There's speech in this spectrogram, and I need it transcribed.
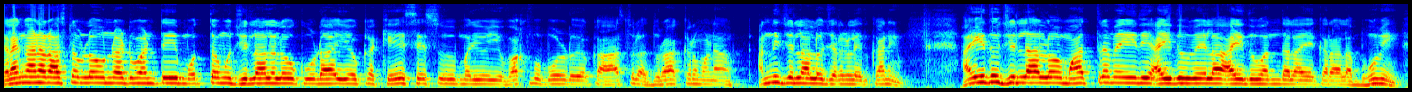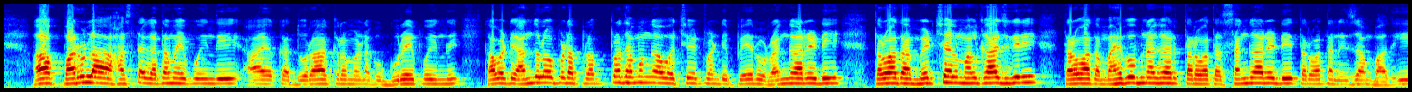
తెలంగాణ రాష్ట్రంలో ఉన్నటువంటి మొత్తము జిల్లాలలో కూడా ఈ యొక్క కేసెస్ మరియు ఈ వక్ఫ్ బోర్డు యొక్క ఆస్తుల దురాక్రమణ అన్ని జిల్లాల్లో జరగలేదు. కానీ ఐదు జిల్లాల్లో మాత్రమే ఇది ఐదు వేల ఐదు వందల ఎకరాల భూమి. ఆ పరుల హస్తగతమైపోయింది. ఆ యొక్క దురాక్రమణకు గురైపోయింది. కాబట్టి అందులోపల ప్రప్రథమంగా వచ్చేటువంటి పేరు రంగారెడ్డి తర్వాత మెడ్చల్ మల్కాజ్గిరి తర్వాత మహబూబ్ నగర్ తర్వాత సంగారెడ్డి తర్వాత నిజామాబాద్. ఈ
